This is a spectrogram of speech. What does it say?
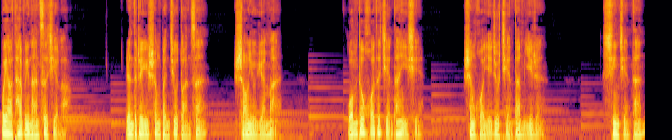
不要太为难自己了。人的这一生本就短暂，少有圆满。我们都活得简单一些，生活也就简单迷人。心简单，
